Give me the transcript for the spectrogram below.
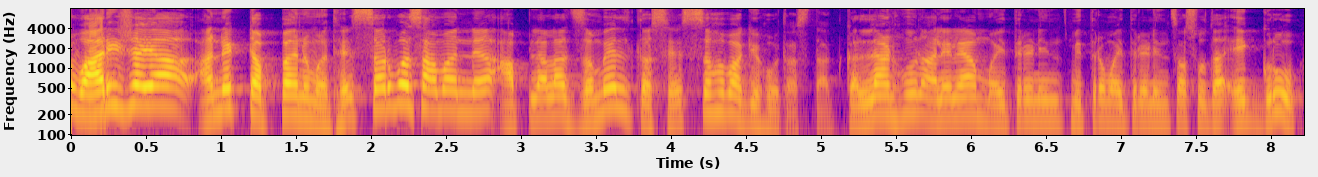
वारीच्या या अनेक टप्प्यांमध्ये सर्वसामान्य आपल्याला जमेल तसे सहभागी होत असतात. कल्याणहून आलेल्या मैत्रिणी मित्रमैत्रिणींचा सुद्धा एक ग्रुप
